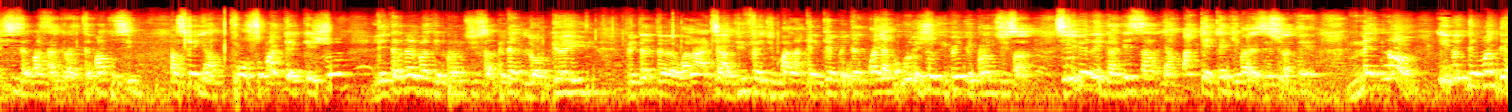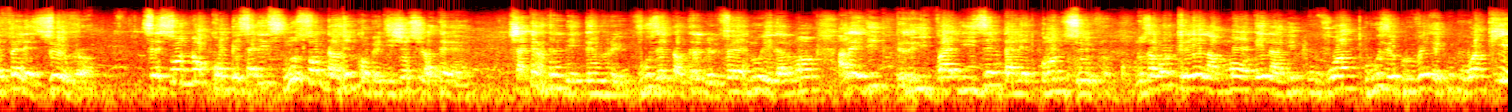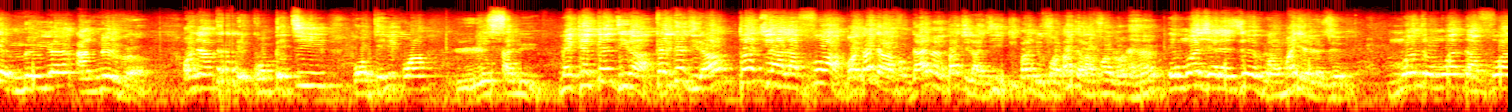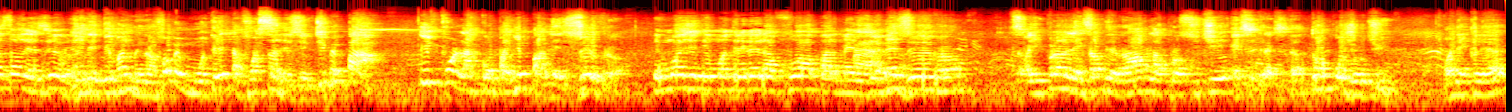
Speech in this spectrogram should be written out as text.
si c'est pas sa grâce, c'est pas possible. Parce qu'il y a forcément quelque chose, l'éternel va te prendre sur ça. Peut-être l'orgueil, peut-être, euh, voilà, tu as dû faire du mal à quelqu'un, peut-être Il y a beaucoup de choses qui peuvent te prendre sur ça. S'il veut regarder ça, il n'y a pas quelqu'un qui va rester sur la terre. Maintenant, il nous demande de faire les œuvres. Ce sont nos compétences. Nous sommes dans une compétition sur la terre. Chacun est en train d'œuvrer. Vous êtes en train de le faire, nous également. Alors il dit rivaliser dans les bonnes œuvres. Nous avons créé la mort et la vie pour, voir, pour vous éprouver et pour voir qui est meilleur en œuvre. On est en train de compétir pour obtenir quoi? Le salut. Mais quelqu'un dira, Quelqu'un dira, toi tu as la foi, bon, toi, tu as la foi. D'ailleurs, même toi, tu l'as dit, tu parles de foi. Toi, tu as la foi, non? Hein? et moi j'ai les œuvres. Bon, moi, a les œuvres. Montre-moi ta foi sans les œuvres. Je te demande maintenant, il faut me montrer ta foi sans les œuvres. Tu ne peux pas. Il faut l'accompagner par les œuvres. Et moi je te montrerai la foi par mes Par œuvres. mes œuvres, il prend l'exemple de Rahab, la prostituée, etc., etc. Donc aujourd'hui, on est clair?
